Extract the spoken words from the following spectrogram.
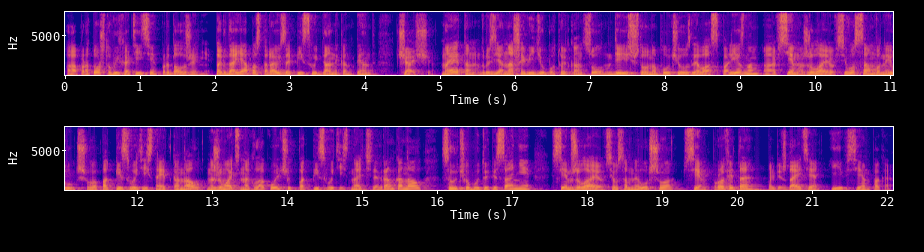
а, про то, что вы хотите продолжение. Тогда я постараюсь записывать данный контент чаще. На этом, друзья, наше видео подходит к концу. Надеюсь, что оно получилось для вас полезным. А, всем желаю всего самого наилучшего. Подписывайтесь на этот канал, нажимайте на колокольчик, подписывайтесь на телеграм-канал, ссылочка будет в описании. Всем желаю всего самого наилучшего, всем профита, побеждайте и всем пока.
